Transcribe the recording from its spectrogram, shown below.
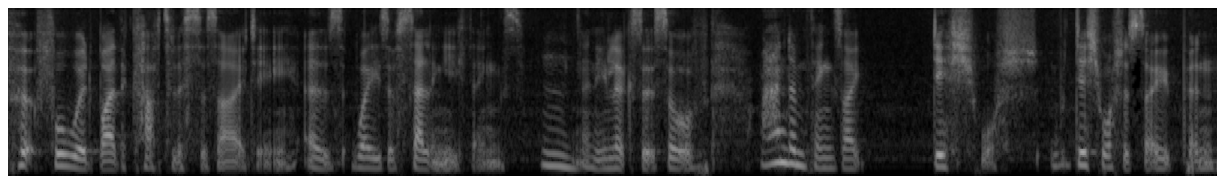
put forward by the capitalist society as ways of selling you things, Mm. and he looks at sort of random things like dishwash dishwasher soap and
